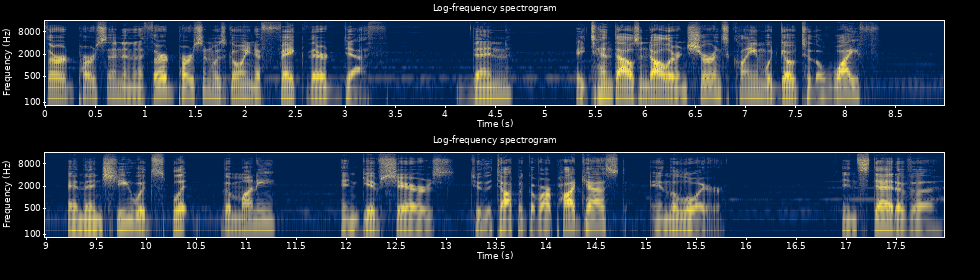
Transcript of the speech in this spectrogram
third person, and a third person was going to fake their death. Then a $10,000 insurance claim would go to the wife, and then she would split the money and give shares to the topic of our podcast and the lawyer. Instead of a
